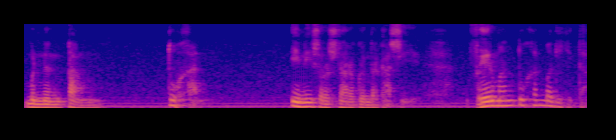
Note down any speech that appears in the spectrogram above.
menentang Tuhan. Ini saudara-saudaraku yang terkasih. Firman Tuhan bagi kita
